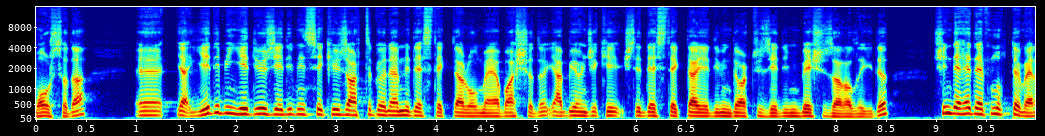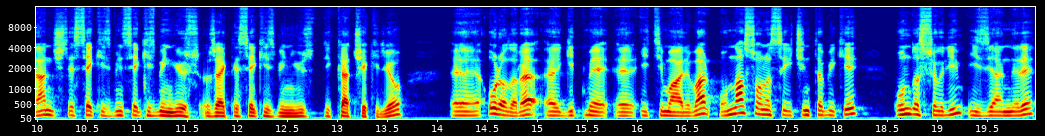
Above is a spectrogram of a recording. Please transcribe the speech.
borsada. E, ya 7700 7800 artık önemli destekler olmaya başladı. Ya bir önceki işte destekler 7400 7500 aralığıydı. Şimdi hedef muhtemelen işte 8000 8100 özellikle 8100 dikkat çekiliyor. E, oralara e, gitme e, ihtimali var. Ondan sonrası için tabii ki onu da söyleyeyim izleyenlere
